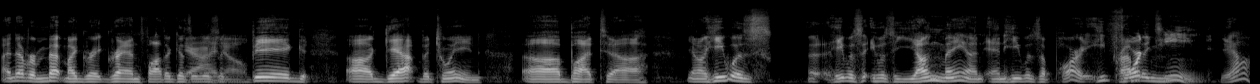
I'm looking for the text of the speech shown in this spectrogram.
I never met my great grandfather because Yeah, there was a big uh, gap between. Uh, but uh, you know, he was uh, he was he was a young man, and he was a part. He probably 14. Yeah,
